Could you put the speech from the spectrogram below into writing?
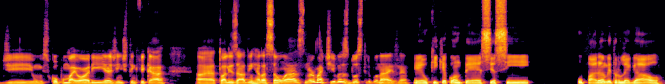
de um escopo maior e a gente tem que ficar ah, atualizado em relação às normativas dos tribunais, né? É, o que, que acontece? Assim, o parâmetro legal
